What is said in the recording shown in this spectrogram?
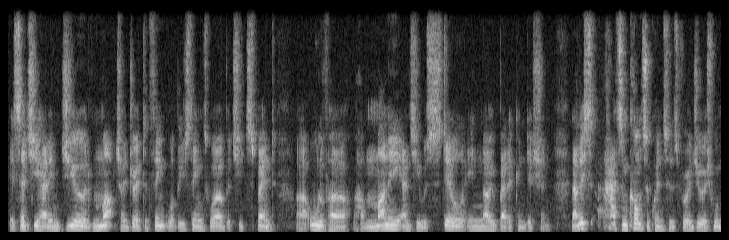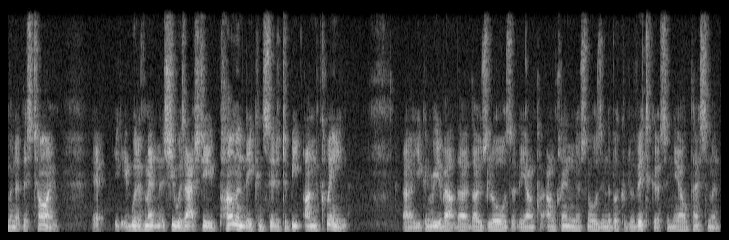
It said she had endured much. I dread to think what these things were but she'd spent uh, all of her, her money and she was still in no better condition. Now this had some consequences for a jewish woman at this time. It, it would have meant that she was actually permanently considered to be unclean uh, you can read about the, those laws, the uncleanness laws in the book of Leviticus in the Old Testament.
